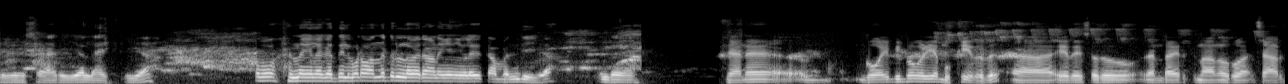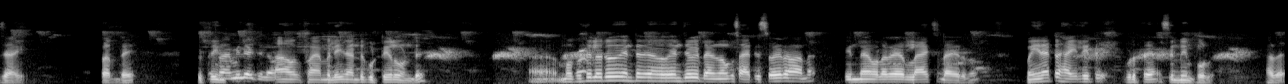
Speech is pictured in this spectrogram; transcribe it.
നിങ്ങൾ ഷെയർ ചെയ്യുക ലൈക്ക് ചെയ്യുക. അപ്പോൾ എന്തെങ്കിലുമൊക്കെ ഇതിൽ ഇവിടെ വന്നിട്ടുള്ളവരാണെങ്കിൽ നിങ്ങൾ കമന്റ് ചെയ്യുക. എന്താ? ഞാൻ ഗോയബിബ വഴിയാണ് ബുക്ക് ചെയ്തത്. ഏകദേശം ഒരു രണ്ടായിരത്തി നാനൂറ് രൂപ ചാർജായി പെർ ഡേ ആ ഫാമിലി രണ്ട് കുട്ടികളുമുണ്ട് മൊത്തത്തിലൊരു എന്റെ എൻജോയ് ഉണ്ടായിരുന്നു. നമുക്ക് സാറ്റിസ്ഫൈഡ് ആണ്. പിന്നെ വളരെ റിലാക്സ്ഡ് ആയിരുന്നു. മെയിനായിട്ട് ഹൈലൈറ്റ് ഇവിടുത്തെ സ്വിമ്മിംഗ് പൂൾ അതെ.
